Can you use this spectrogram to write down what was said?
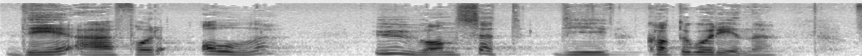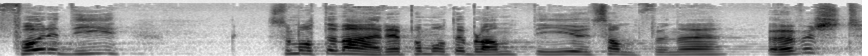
det er for alle. Uansett de kategoriene. For de som måtte være på en måte blant de i samfunnet øverst,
